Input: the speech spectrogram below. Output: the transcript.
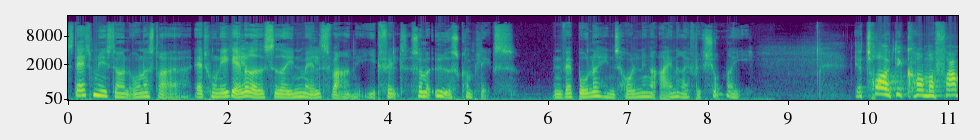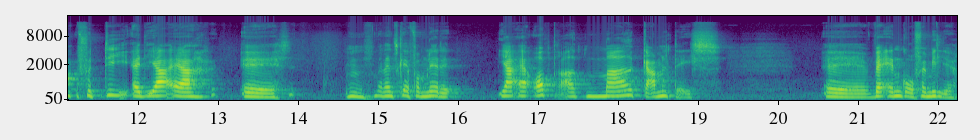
Statsministeren understreger, at hun ikke allerede sidder inde med alle svarene i et felt, som er yderst kompleks. Men hvad bunder hendes holdning og egne refleksioner i? Jeg tror, det kommer frem, fordi at jeg er, øh, hmm, hvordan skal jeg formulere det? Jeg er opdraget meget gammeldags øh, hvad angår familie.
